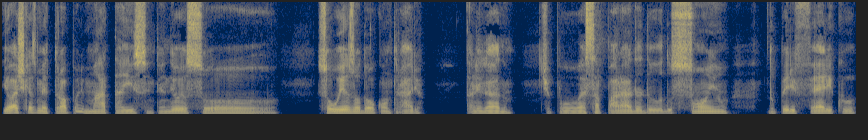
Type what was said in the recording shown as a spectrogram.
E eu acho que as metrópoles mata isso, entendeu? Eu sou sou o êxodo ao contrário, tá ligado? Tipo, essa parada do, do sonho, do periférico,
